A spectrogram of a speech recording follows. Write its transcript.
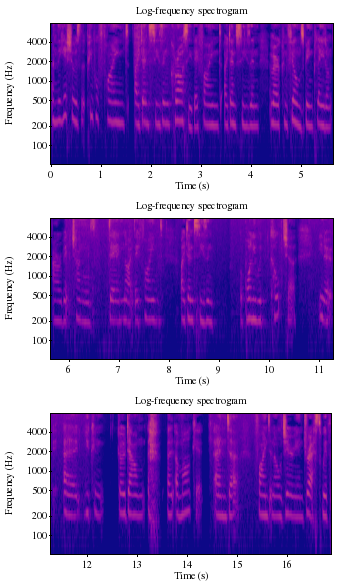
and the issue is that people find identities in karate. They find identities in American films being played on Arabic channels day and night. They find identities in Bollywood culture. You know, uh, you can go down a, a market and uh, find an Algerian dress with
